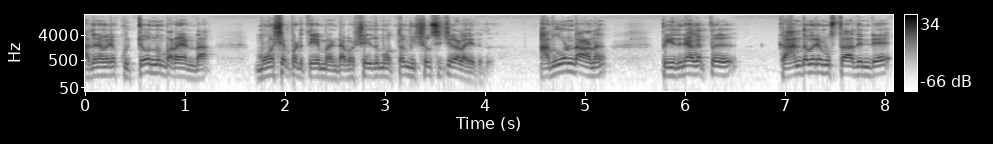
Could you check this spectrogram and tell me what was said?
അതിനവരെ കുറ്റമൊന്നും പറയണ്ട മോശപ്പെടുത്തുകയും വേണ്ട. പക്ഷേ ഇത് മൊത്തം വിശ്വസിച്ച് കളയരുത്. അതുകൊണ്ടാണ് ഇപ്പോൾ ഇതിനകത്ത് കാന്തപുരം ഉസ്താദിന്റെ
